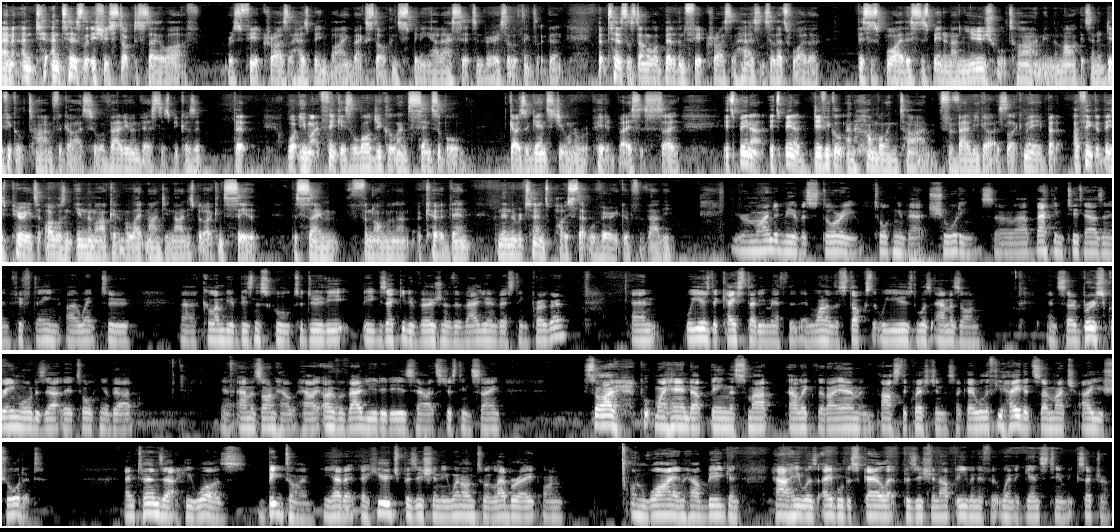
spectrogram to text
and, and, and Tesla issues stock to stay alive, whereas Fiat Chrysler has been buying back stock and spinning out assets and various other things like that. But Tesla's done a lot better than Fiat Chrysler has, and so that's why the this is why this has been an unusual time in the markets and a difficult time for guys who are value investors because it, that what you might think is logical and sensible goes against you on a repeated basis. So it's been a it's been a difficult and humbling time for value guys like me. But I think that these periods I wasn't in the market in the late 1990s, but I can see that the same phenomenon occurred then, and then the returns post that were very good for value. You reminded me of a story talking about shorting. So uh, back in 2015, I went to uh, Columbia Business School to do the, the executive version of the value investing program. And we used a case study method, and one of the stocks that we used was Amazon. And so Bruce Greenwald is out there talking about you know, Amazon, how, how overvalued it is, how it's just insane. So I put my hand up, being the smart Alec that I am, and asked the question okay, well, if you hate it so much, are you short it? And turns out he was big time. He had a, a huge position. He went on to elaborate on on why and how big and how he was able to scale that position up even if it went against him, etc.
